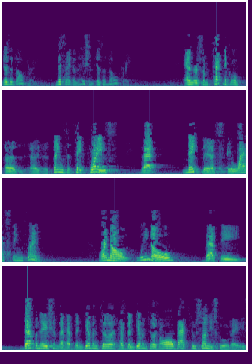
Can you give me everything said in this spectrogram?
is adultery. Miscegenation is adultery. And there's some technical uh, uh, things that take place that make this a lasting thing. Right, now we know that the definition that have been given to it has been given to us all back through Sunday school days.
